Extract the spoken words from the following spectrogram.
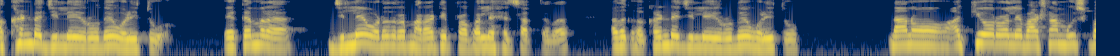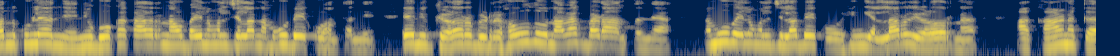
ಅಖಂಡ ಜಿಲ್ಲೆ ಇರೋದೇ ಒಳಿತು. ಯಾಕಂದ್ರೆ ಜಿಲ್ಲೆ ಒಡೆದ್ರೆ ಮರಾಠಿ ಪ್ರಾಬಲ್ಯ ಹೆಚ್ಚಾಗ್ತದ. ಅದಕ್ಕೆ ಅಖಂಡ ಜಿಲ್ಲೆ ಇರೋದೇ ಒಳಿತು. ನಾನು ಅಕ್ಕಿಯವರು ಅಲ್ಲಿ ಭಾಷಣ ಮುಗಿಸಿ ಬಂದು ಕೂಡಲೇ ಅಂದೆ, ನೀವು ಗೋಕಾಕ್ ಆದ್ರೆ ನಾವು ಬೈಲಮಲ್ ಜಿಲ್ಲಾ ನಮಗೂ ಬೇಕು ಅಂತಂದಿ. ಏ, ನೀವು ಕೇಳೋರು ಬಿಡ್ರಿ, ಹೌದು, ನಾವ್ಯಾಕೆ ಬೇಡ ಅಂತಂದೆ. ನಮಗೂ ಬೈಲಮಲ್ ಜಿಲ್ಲಾ ಬೇಕು, ಹಿಂಗೆ ಎಲ್ಲರೂ ಹೇಳೋರ್ನ. ಆ ಕಾರಣಕ್ಕೆ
